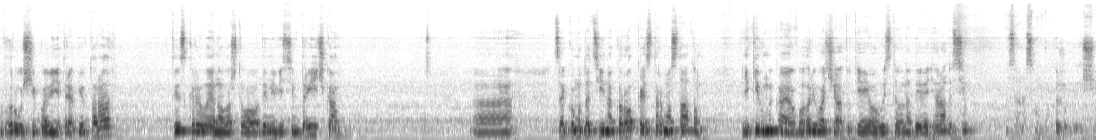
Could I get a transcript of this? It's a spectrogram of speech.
в груші повітря 1,5. Тиск реле налаштував 1,8 трієчка. Е, Це комутаційна коробка із термостатом, який вмикає обогрівача. Тут я його виставив на 9 градусів. Зараз вам покажу ближче.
